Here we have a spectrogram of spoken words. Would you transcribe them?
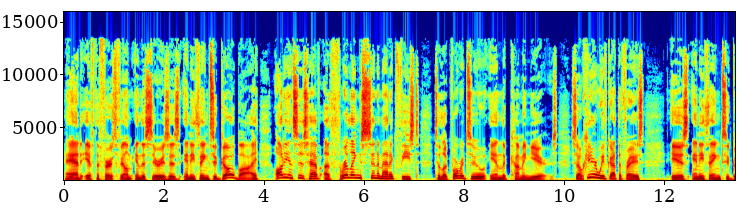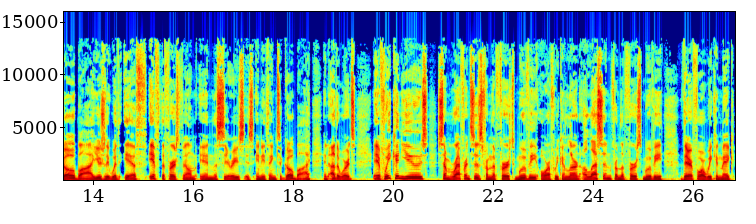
And if the first film in the series is anything to go by, audiences have a thrilling cinematic feast to look forward to in the coming years. So here we've got the phrase is anything to go by, usually with if, if the first film in the series is anything to go by. In other words, if we can use some references from the first movie or if we can learn a lesson from the first movie, therefore we can make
